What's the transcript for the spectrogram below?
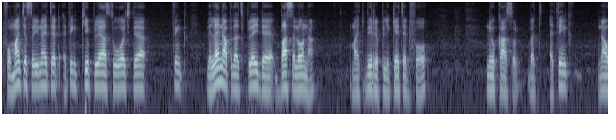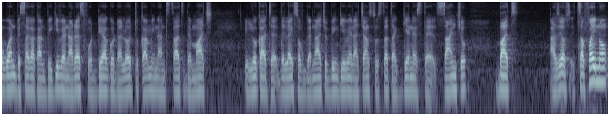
For Manchester United, I think key players to watch there. I think the lineup that played uh, Barcelona might be replicated for Newcastle. But I think now Wan-Bissaka can be given a rest for Diego Dalot to come in and start the match. You look at uh, the likes of Garnacho being given a chance to start against uh, Sancho. But as you have, it's a final.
